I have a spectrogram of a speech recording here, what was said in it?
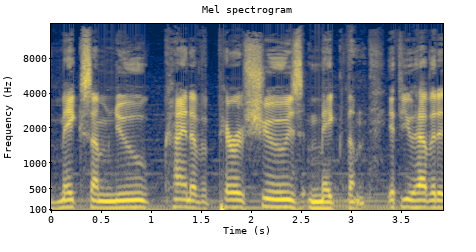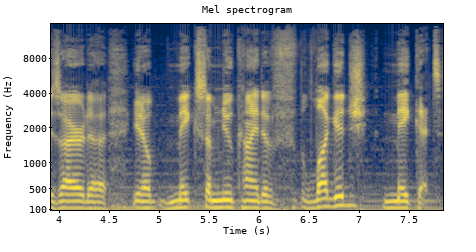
make some new kind of a pair of shoes, make them. If you have a desire to, you know, make some new kind of luggage, make it.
